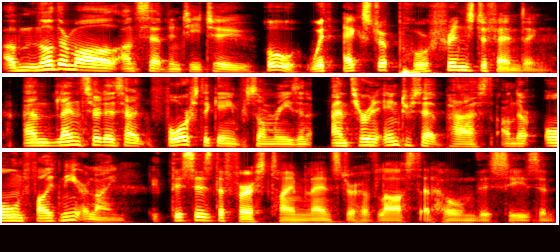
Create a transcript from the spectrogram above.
another maul on 72, Oh, with extra poor fringe defending. And Leinster then started forced the game for some reason and threw an intercept pass on their own five metre line. This is the first time Leinster have lost at home this season.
